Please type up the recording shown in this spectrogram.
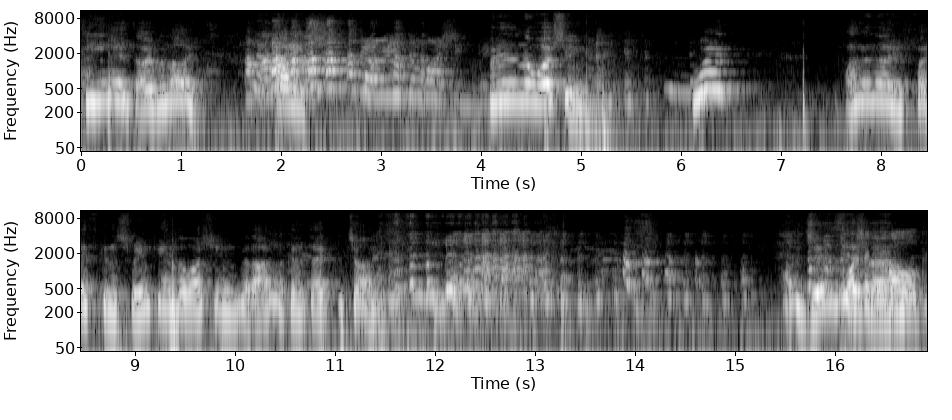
clean it overnight? Polish. Throw it in the washing Put it in the washing. What? I don't know if faith can shrink in the washing, but I'm not going to take the chance. I have a jersey Wash it home. cold.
